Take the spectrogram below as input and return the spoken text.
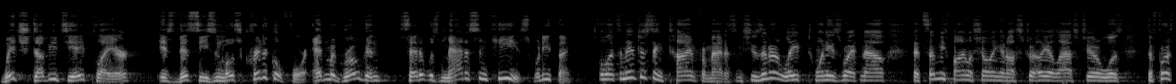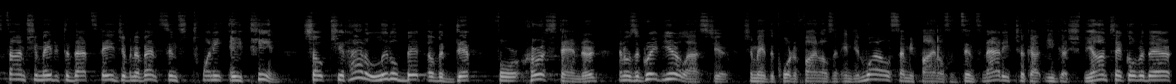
which WTA player is this season most critical for? Ed McGrogan said it was Madison Keys. What do you think? Well, it's an interesting time for Madison. She's in her late 20s right now. That semifinal showing in Australia last year was the first time she made it to that stage of an event since 2018. So she had had a little bit of a dip for her standard, and it was a great year last year. She made the quarterfinals in Indian Wells, semifinals in Cincinnati, took out Iga Swiatek over there.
